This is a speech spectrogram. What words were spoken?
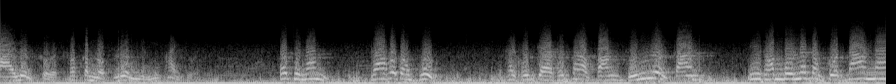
ตายเรื่องเกิดเขากำหนดเรื่องอย่างนี้ให้ด้วย เพราะฉะนั้นเราก็ต้องพูดให้คนแก่คนเฒ่าฟังถึงเรื่องการ มีทำบุญแล้วต้องกวดน้ำนะ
